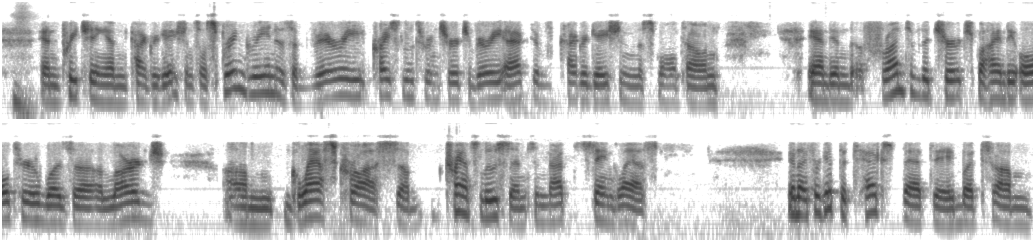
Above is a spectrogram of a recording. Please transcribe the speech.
and preaching in congregation. So Spring Green is a very Christ Lutheran Church, a very active congregation in a small town and in the front of the church behind the altar was a, a large um, glass cross, uh, translucent and not stained glass. And I forget the text that day, but um,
